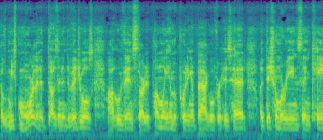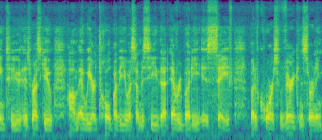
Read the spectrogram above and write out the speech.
at least more than a dozen individuals uh, who then started pummeling him and putting a bag over his head. Additional Marines then came to his rescue, um, and we are told by the U.S. Embassy that everybody is safe, but of course, very concerning.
